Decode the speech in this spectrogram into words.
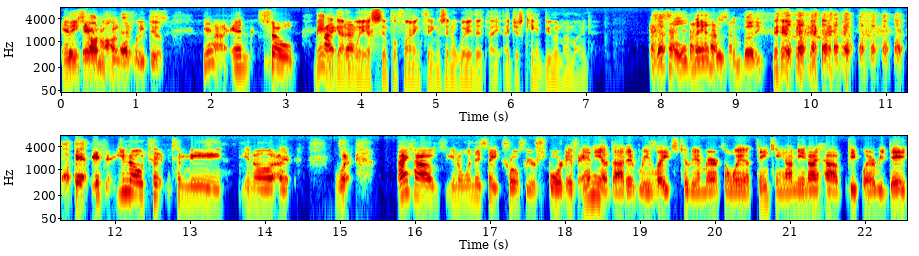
in based on our that we do. Yeah, and so man, you got that, a way of simplifying things in a way that I, I just can't do in my mind. That's old man wisdom, buddy. it, it, you know, to to me, you know, I, what I have, you know, when they say trophy or sport, if any of that, it relates to the American way of thinking. I mean, I have people every day,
